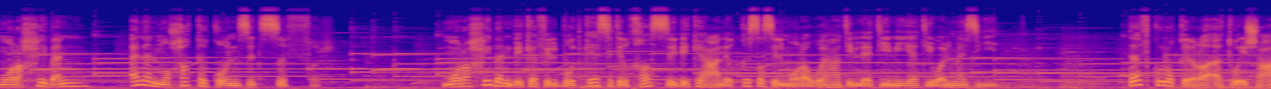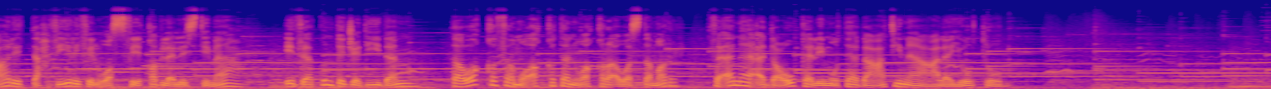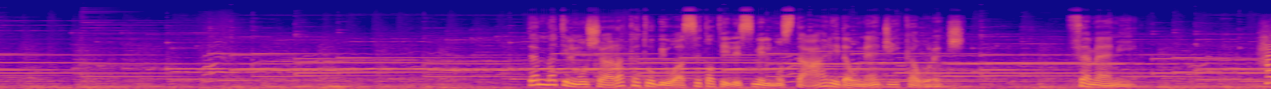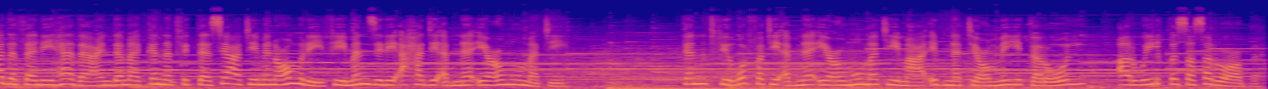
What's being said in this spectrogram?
مرحبا. أنا المحقق انزد صفر. مرحبا بك في البودكاست الخاص بك عن القصص المروعة اللاتينية والمزيد. تذكر قراءة إشعار التحذير في الوصف قبل الاستماع. إذا كنت جديدا توقف مؤقتا واقرأ واستمر فأنا أدعوك لمتابعتنا على يوتيوب. تمت المشاركة بواسطة الاسم المستعار دوناجي كوريتش ثماني حدث لي هذا عندما كنت في التاسعة من عمري في منزل أحد أبناء عمومتي. كانت في غرفة أبناء عمومتي مع ابنة عمي كارول أروي قصص الرعب.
